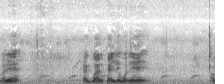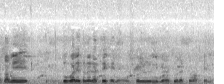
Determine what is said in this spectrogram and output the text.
মানে একবার খাইলে পরে আর তো আমি দুবারে খেলে রাত্রে খাই না শরীরে নিয়ে দু রাত্রে ভাত খাই না।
